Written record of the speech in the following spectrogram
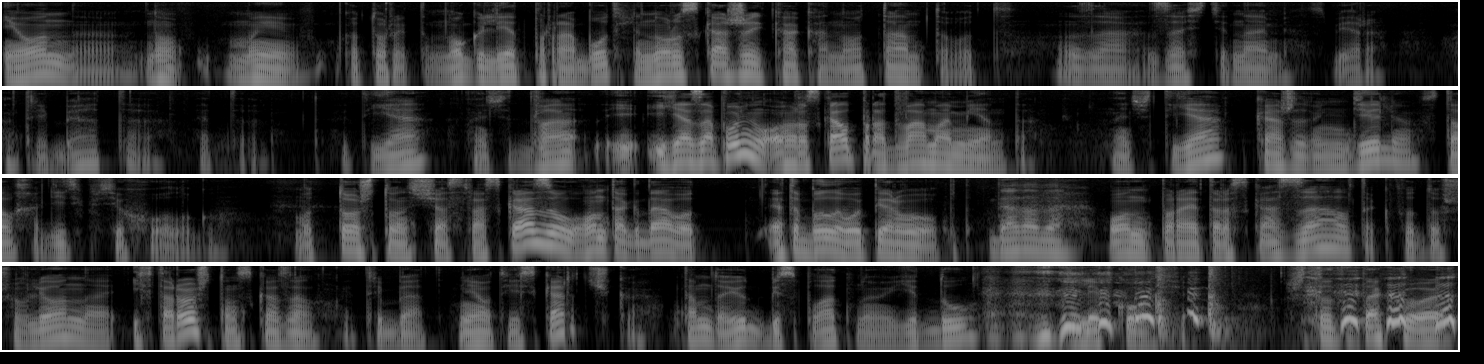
и он, э, ну, мы, которые там много лет проработали, ну, расскажи, как оно там-то вот за, за стенами Сбера. Вот, ребята, это, это я. Значит, два... И, и я запомнил, он рассказал про два момента. Значит, я каждую неделю стал ходить к психологу. Вот то, что он сейчас рассказывал, он тогда вот... Это был его первый опыт. Да-да-да. Он про это рассказал так воодушевленно. И второе, что он сказал, говорит, ребят, у меня вот есть карточка, там дают бесплатную еду или кофе. Что-то такое.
